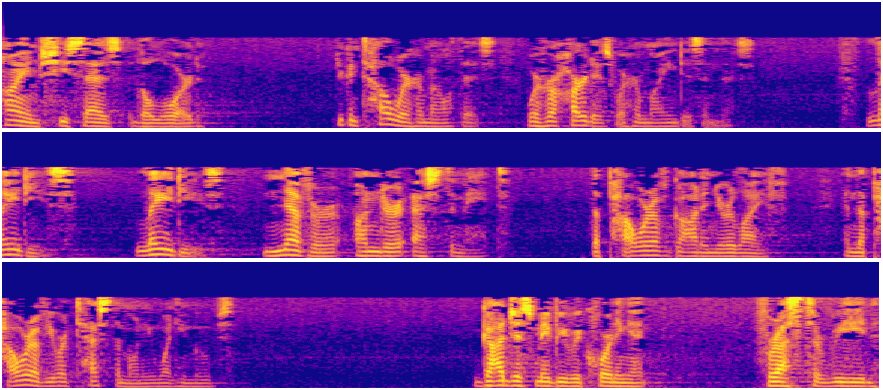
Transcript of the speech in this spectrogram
times she says, the Lord? You can tell where her mouth is, where her heart is, where her mind is in this. Ladies, ladies, never underestimate the power of God in your life and the power of your testimony when He moves. God just may be recording it for us to read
